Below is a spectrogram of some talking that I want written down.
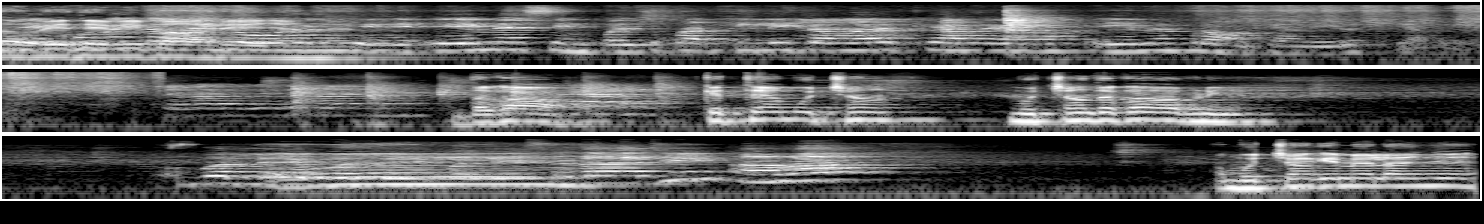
ਤਵੇ ਤੇ ਵੀ ਬਾਹਰ ਜਾਂਦੇ ਇਹ ਮੈਂ ਸਿੰਪਲ ਚਪਾਤੀ ਲਈ ਤਵਾ ਰੱਖਿਆ ਹੋਇਆ ਇਹ ਮੈਂ ਪਰੌਂਠਿਆਂ ਲਈ ਰੱਖਿਆ ਹੋਇਆ। ਦਿਖਾ ਕਿੱਥੇ ਆ ਮੁੱਛਾਂ? ਮੁੱਛਾਂ ਦਿਖਾ ਆਪਣੀਆਂ। ਬੱਲੇ ਬੱਲੇ ਬੱਲੇ ਸਦਾ ਜੀ ਆਹਾ ਆ ਮੁੱਛਾਂ ਕਿਵੇਂ ਲਾਈਆਂ?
